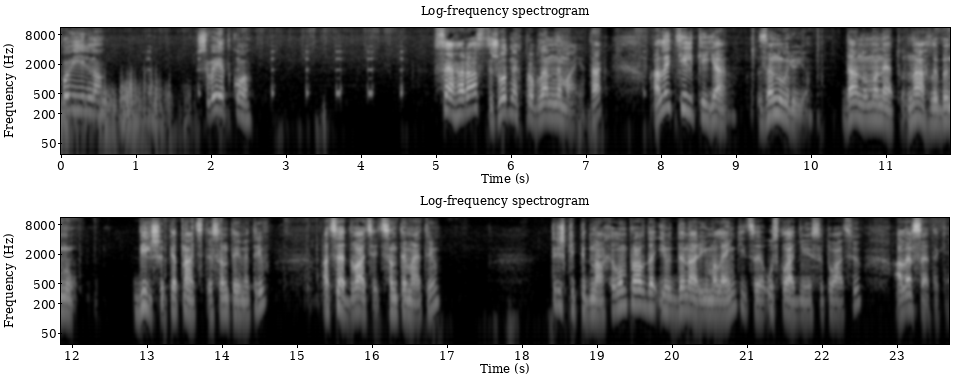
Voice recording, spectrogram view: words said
повільно, швидко, все гаразд, жодних проблем немає. Так? Але тільки я занурюю дану монету на глибину більше 15 см, а це 20 см. Трішки під нахилом, правда, і динарій маленький, це ускладнює ситуацію, але все-таки.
